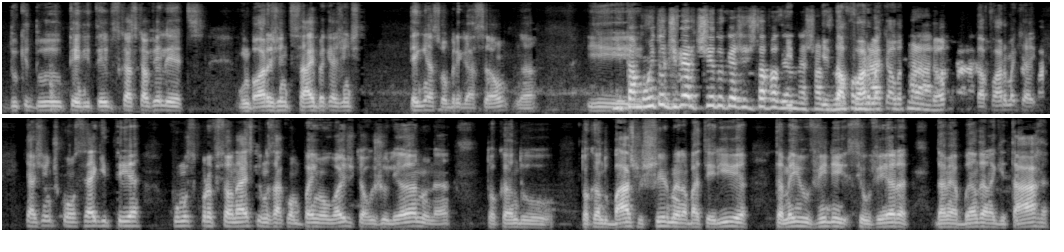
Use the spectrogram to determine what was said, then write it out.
do que do TNT dos Cascaveletes. Embora a gente saiba que a gente tem essa obrigação, né? E está muito divertido o que a gente está fazendo, né, Charles? E da forma, que ela, da forma que a, que a gente consegue ter com os profissionais que nos acompanham hoje, que é o Juliano, né? Tocando tocando baixo, o Schirmer na bateria, também o Vini Silveira da minha banda na guitarra.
